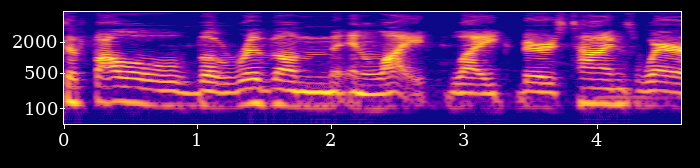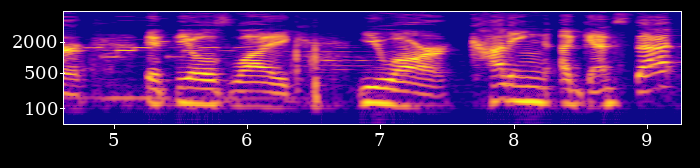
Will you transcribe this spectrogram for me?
to follow the rhythm in life. Like there's times where it feels like you are cutting against that.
